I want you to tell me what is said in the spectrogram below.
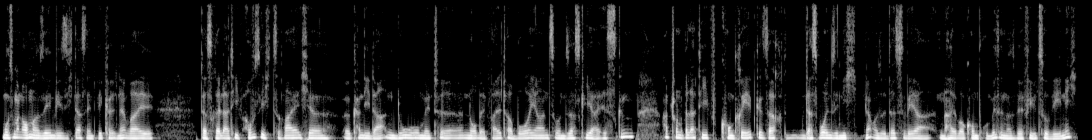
Muss man auch mal sehen, wie sich das entwickelt, ne? weil das relativ aussichtsreiche äh, Kandidatenduo mit äh, Norbert Walter Borjans und Saskia Esken hat schon relativ konkret gesagt, das wollen sie nicht. Ne? Also das wäre ein halber Kompromiss und das wäre viel zu wenig.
